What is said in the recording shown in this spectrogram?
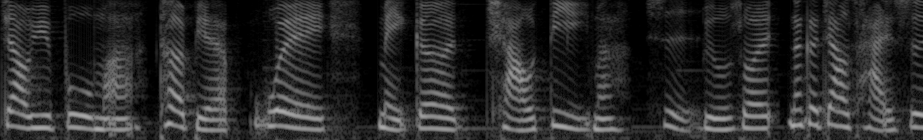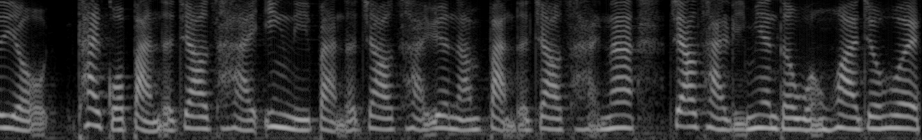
教育部嘛，特别为每个侨地嘛，是，比如说那个教材是有。泰国版的教材、印尼版的教材、越南版的教材，那教材里面的文化就会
